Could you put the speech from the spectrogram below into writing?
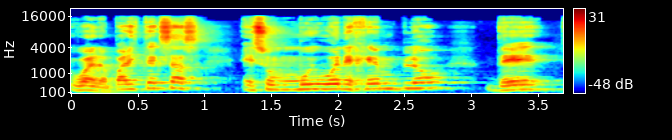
Bueno, Paris, Texas es un muy buen ejemplo de.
